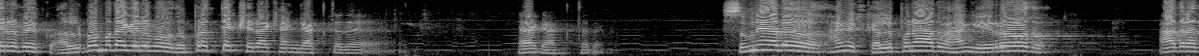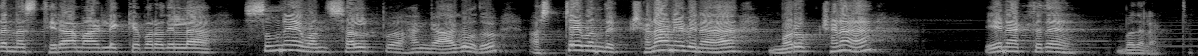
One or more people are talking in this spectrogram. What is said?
ಇರಬೇಕು. ಅಲ್ಬಮ್ದಾಗ ಇರಬಹುದು ಪ್ರತ್ಯಕ್ಷ ಇರಾಕ್ ಹೆಂಗಾಗ್ತದೆ? ಹೇಗಾಗ್ತದೆ? ಸುಮ್ಮನೆ ಅದು ಹಂಗೆ ಕಲ್ಪನಾ ಅದು ಹಂಗೆ ಇರೋದು. ಆದ್ರೆ ಅದನ್ನು ಸ್ಥಿರ ಮಾಡಲಿಕ್ಕೆ ಬರೋದಿಲ್ಲ. ಸುಮ್ಮನೆ ಒಂದು ಸ್ವಲ್ಪ ಹಂಗೆ ಆಗೋದು. ಅಷ್ಟೇ ಒಂದು ಕ್ಷಣನೇ ವಿನಃ ಮರುಕ್ಷಣ ಏನಾಗ್ತದೆ? ಬದಲಾಗ್ತದೆ.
